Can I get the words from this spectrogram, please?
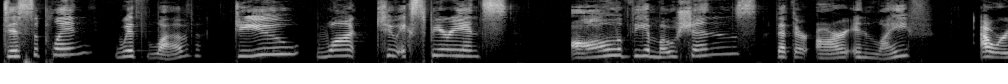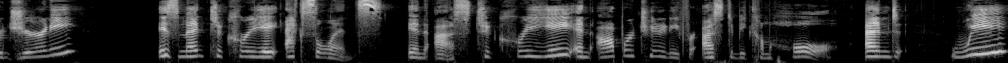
discipline with love? Do you want to experience all of the emotions that there are in life? Our journey is meant to create excellence in us, to create an opportunity for us to become whole. And we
